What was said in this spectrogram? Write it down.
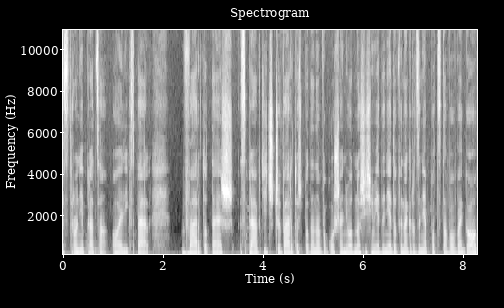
stronie praca OLX.pl. Warto też sprawdzić, czy wartość podana w ogłoszeniu odnosi się jedynie do wynagrodzenia podstawowego,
